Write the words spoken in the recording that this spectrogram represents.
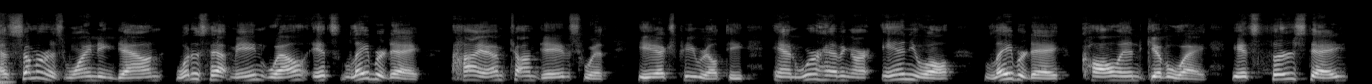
As summer is winding down, what does that mean? Well, it's Labor Day. Hi, I'm Tom Daves with eXp Realty, and we're having our annual Labor Day call-in giveaway. It's Thursday,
